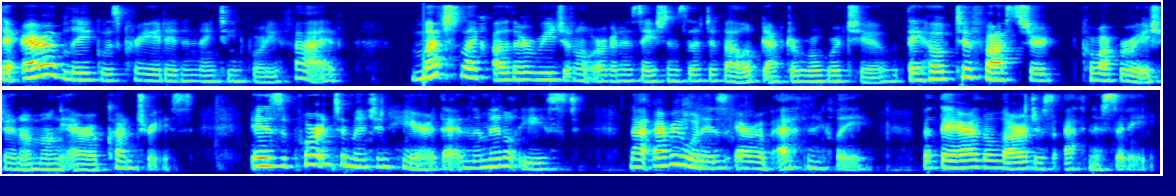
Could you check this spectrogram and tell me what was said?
The Arab League was created in 1945 much like other regional organizations that developed after World War II, they hope to foster cooperation among Arab countries. It is important to mention here that in the Middle East, not everyone is Arab ethnically, but they are the largest ethnicity.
